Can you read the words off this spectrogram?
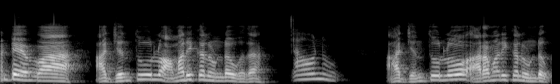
అంటే వా ఆ జంతువుల్లో అమరికలు ఉండవు కదా. అవును. ఆ జంతువుల్లో అరమరికలు ఉండవు.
